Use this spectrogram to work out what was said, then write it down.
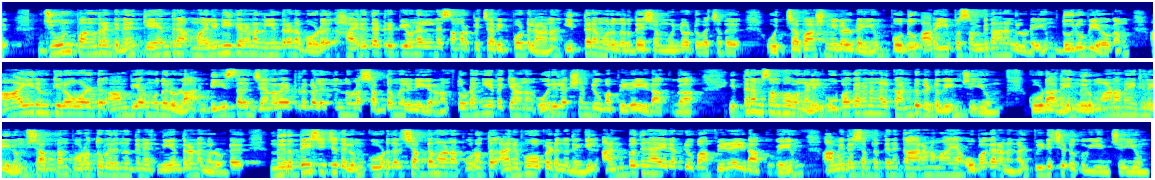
ജൂൺ പന്ത്രണ്ടിന് കേന്ദ്ര മലിനീകരണ നിയന്ത്രണ ബോർഡ് ഹരിത ട്രിബ്യൂണലിന് സമർപ്പിച്ച റിപ്പോർട്ടിലാണ് ഇത്തരമൊരു നിർദ്ദേശം മുന്നോട്ട് വെച്ചത്. ഉച്ചഭാഷണികളുടെയും പൊതു അറിയിപ്പ് സംവിധാനങ്ങളുടെയും ദുരുപയോഗം ആയിരം കിലോ വോൾട്ട് ആംബിയർ മുതലുള്ള ഡീസൽ ജനറേറ്ററുകളിൽ നിന്നുള്ള ശബ്ദമലിനീകരണം തുടങ്ങിയവയ്ക്കാണ് ഒരു ലക്ഷം രൂപ പിഴ ഈടാക്കുക. ഇത്തരം സംഭവങ്ങളിൽ ഉപകരണങ്ങൾ കണ്ടുകിട്ടുകയും ചെയ്യും. കൂടാതെ നിർമ്മാണ മേഖലയിലും ശബ്ദം പുറത്തു വരുന്നതിന് നിയന്ത്രണങ്ങളുണ്ട്. നിർദ്ദേശിച്ചതിലും കൂടുതൽ ശബ്ദമാണ് പുറത്ത് അനുഭവപ്പെടുന്നതെങ്കിൽ അൻപതിനായിരം രൂപ പിഴ ഈടാക്കുകയും അമിത ശബ്ദത്തിന് കാരണമായ ഉപകരണങ്ങൾ പിടിച്ചെടുക്കുകയും ചെയ്യും.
